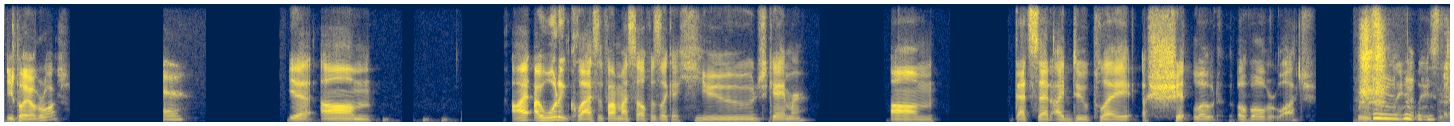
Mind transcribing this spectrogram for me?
You play Overwatch? Yeah. Yeah. Um, I I wouldn't classify myself as like a huge gamer. Um, that said, I do play a shitload of Overwatch recently, at least.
